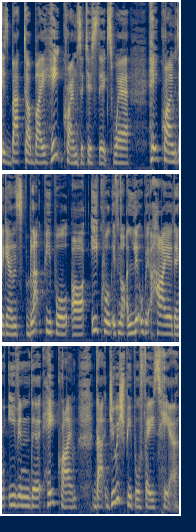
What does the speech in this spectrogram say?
is backed up by hate crime statistics where hate crimes against black people are equal, if not a little bit higher than even the hate crime that Jewish people face here.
